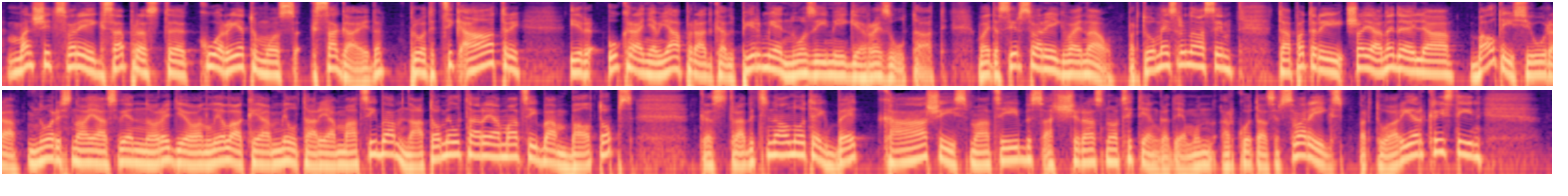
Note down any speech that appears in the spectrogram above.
man šķiet svarīgi saprast, ko rietumos sagaida. Proti, cik ātri uh, ir Ukrāņiem jāparāda kādi pirmie nozīmīgie rezultāti. Vai tas ir svarīgi vai nav? Par to mēs runāsim. Tāpat arī šajā nedēļā Baltijas jūrā norisinājās viena no reģiona lielākajām militārajām mācībām, NATO militārajām mācībām, Baltops kas tradicionāli notiek, bet kā šīs mācības atšķirās no citiem gadiem un ar ko tās ir svarīgas. Par to arī ar Kristīnu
